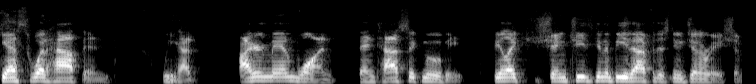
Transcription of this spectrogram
guess what happened? We had Iron Man 1, fantastic movie. feel like Shang-Chi is going to be that for this new generation.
